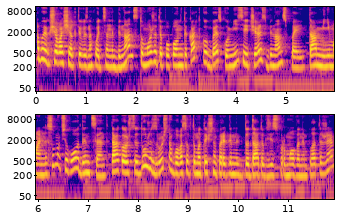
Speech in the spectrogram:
Або якщо ваші активи знаходяться на Binance, то можете поповнити карткою без комісії через Binance Pay. Там мінімальна сума всього 1 цент. Також це дуже зручно, бо вас автоматично перекинуть додаток зі сформованим платежем.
